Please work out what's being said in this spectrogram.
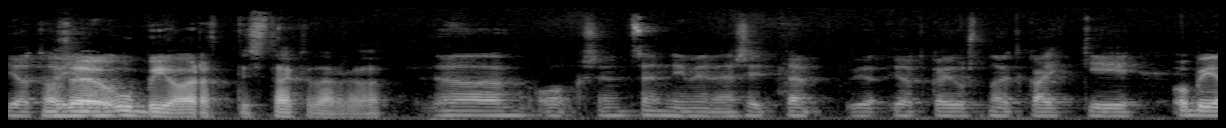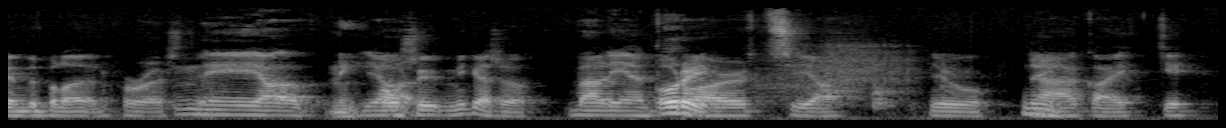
Jota No se ju- Ubi-artti, sitä tarkoitat. öö, onko se nyt sen niminen sitten, jo- jotka just noit kaikki, Obi and the Blind Forest. ja niin ja, Niin. ja Osi, mikä se on? Valiant Ori. Hearts ja Juu. niin. nämä kaikki,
